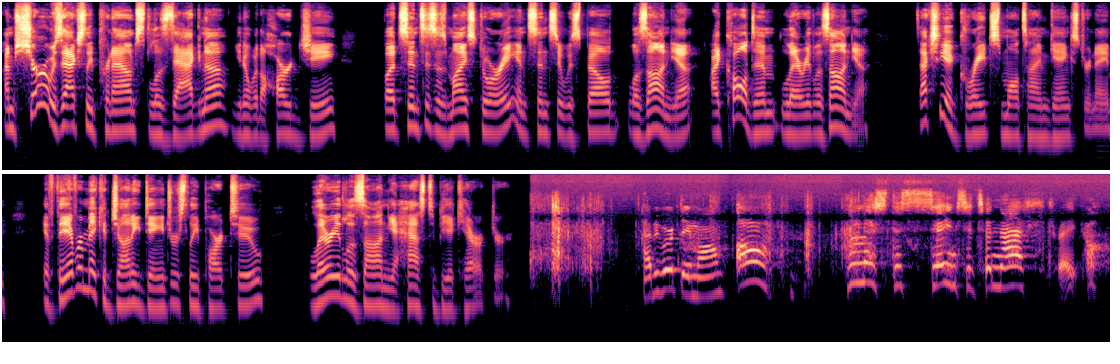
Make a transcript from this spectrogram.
I'm sure it was actually pronounced lasagna, you know, with a hard G. But since this is my story and since it was spelled lasagna, I called him Larry Lasagna. It's actually a great small time gangster name. If they ever make a Johnny Dangerously Part 2, Larry Lasagna has to be a character. Happy birthday, Mom. Oh, bless the saints, it's an ashtray. Oh,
